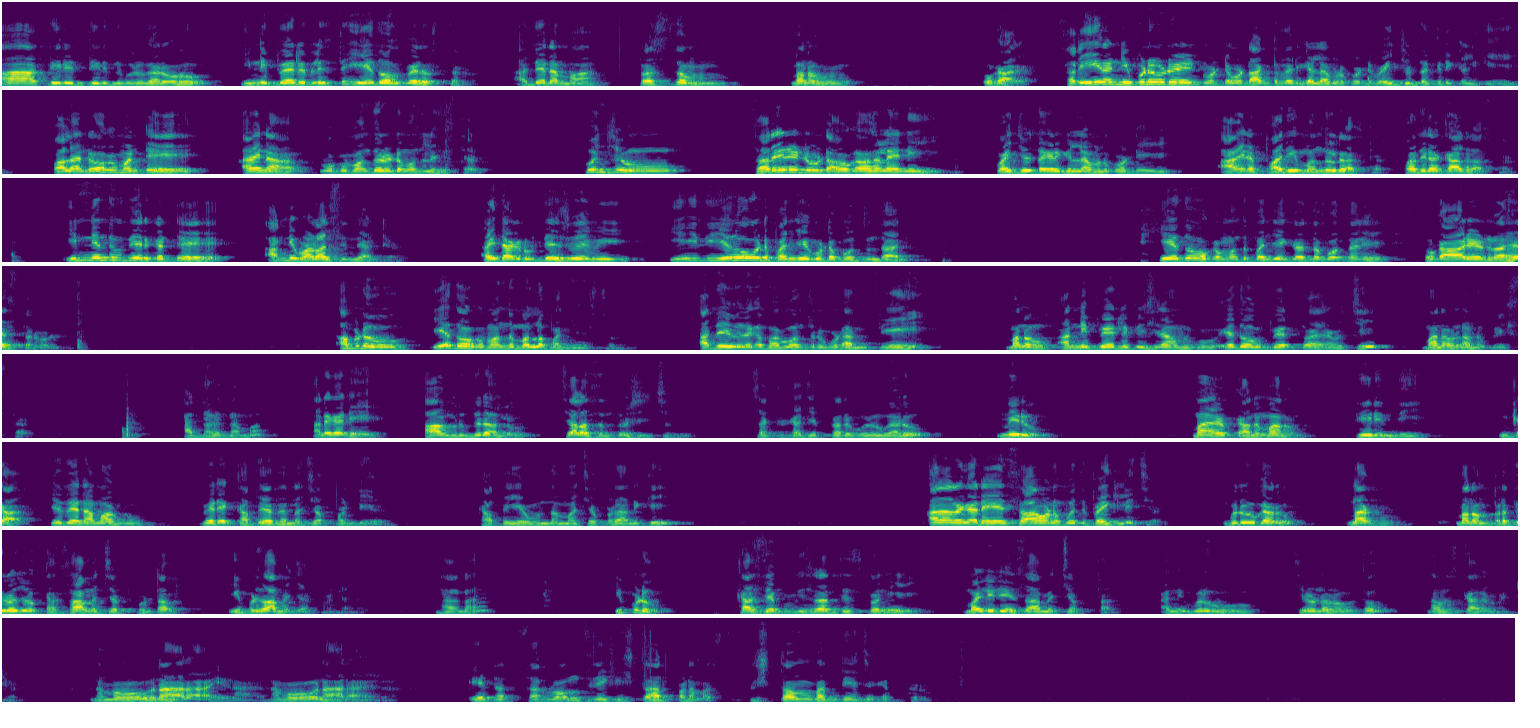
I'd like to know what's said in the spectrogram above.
"ఆ, తీరింది తీరింది గురుగారు. ఓహో ఇన్ని పేర్లు పిలిస్తే ఏదో ఒక పేరు వస్తారు. అదేనమ్మా ప్రస్తుతం మనం ఒక సరైన నిపుణుడు అయినటువంటి ఒక డాక్టర్ దగ్గరికి వెళ్ళామనుకోండి వైద్యుడి దగ్గరికి వెళ్ళి పలానా రోగం అంటే ఆయన ఒక మందు రెండు మందులు ఇస్తాడు. కొంచెం సరైనటువంటి అవగాహన లేని వైద్యుడి దగ్గరికి వెళ్ళామనుకోండి ఆయన పది మందులు రాస్తాడు పది రకాలు రాస్తాడు. ఇన్నెందుకు దేనికంటే అన్ని వాడాల్సిందే అంటాడు. అయితే అక్కడ ఉద్దేశం ఏమి? ఇది ఏదో ఒకటి పని చేయకుండా పోతుందా అని. ఏదో ఒక మందు పని చేయకుండా పోతుందని ఒక ఆరేడు రాసేస్తారు వాళ్ళు. అప్పుడు ఏదో ఒక మందు మళ్ళీ పనిచేస్తుంది. అదేవిధంగా భగవంతుడు కూడా అంతే. మనం అన్ని పేర్లు పిలిచినాము ఏదో ఒక పేరుతో ఆయన వచ్చి మనల్ని అనుగ్రహిస్తాడు. అర్థమైందమ్మా? అనగానే ఆ వృద్ధురాలు చాలా సంతోషించింది. చక్కగా చెప్పారు గురువుగారు. మీరు మా యొక్క అనుమానం తీరింది. ఇంకా ఏదైనా మాకు వేరే కథ ఏదైనా చెప్పండి కథ ఏముందమ్మా చెప్పడానికి? అని అనగానే శ్రావణ బుద్ధి పైకి లేచాడు. గురువు గారు నాకు మనం ప్రతిరోజు ఒక సామె చెప్పుకుంటాం. ఇప్పుడు సామె చెప్పండి నాయన ఇప్పుడు కాసేపు విశ్రాంతి తీసుకొని మళ్ళీ నేను సామె చెప్తాను అని గురువు చిరునవ్వుతో నమస్కారం పెట్టాడు. నమో నారాయణ నమో నారాయణ. ఏతత్ సర్వం శ్రీకృష్ణార్పణమస్తు కృష్ణం వందే జగద్గురు.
